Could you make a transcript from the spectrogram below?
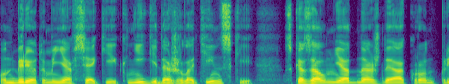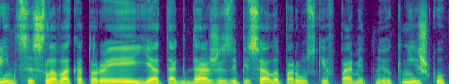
он берет у меня всякие книги, даже латинские, сказал мне однажды о кронпринце, слова, которые я тогда же записала по-русски в памятную книжку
